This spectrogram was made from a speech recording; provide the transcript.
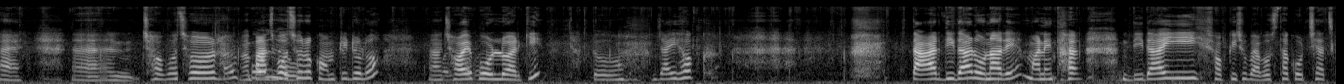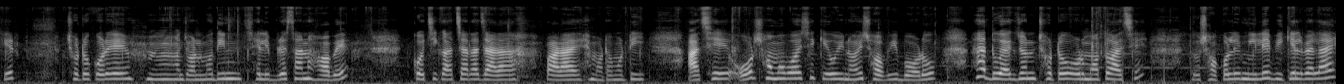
হ্যাঁ ছ বছর পাঁচ বছরও কমপ্লিট হলো। ছয়ে পড়ল আর কি। তো যাই হোক, তার দিদার ওনারে মানে তার দিদাই সব কিছু ব্যবস্থা করছে আজকের। ছোট করে জন্মদিন সেলিব্রেশান হবে। কচি কাচারা যারা পাড়ায় মোটামুটি আছে, ওর সমবয়সী কেউই নয়, সবই বড়। হ্যাঁ দু একজন ছোট ওর মতো আছে। তো সকলে মিলে বিকেলবেলায়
